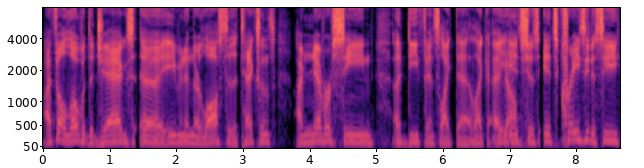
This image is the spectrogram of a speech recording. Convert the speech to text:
I fell in love with the Jags, uh, even in their loss to the Texans. I've never seen a defense like that. Like No. it's just it's crazy to see.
